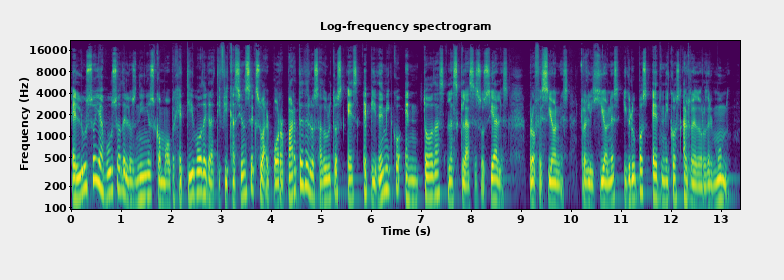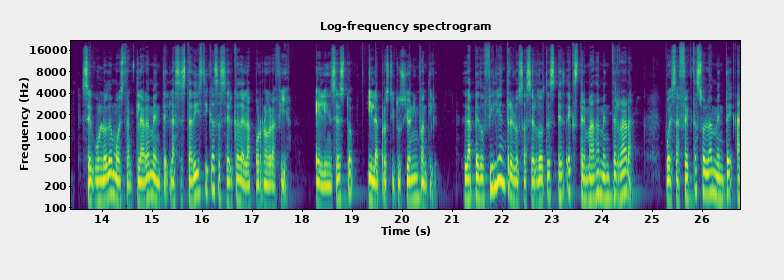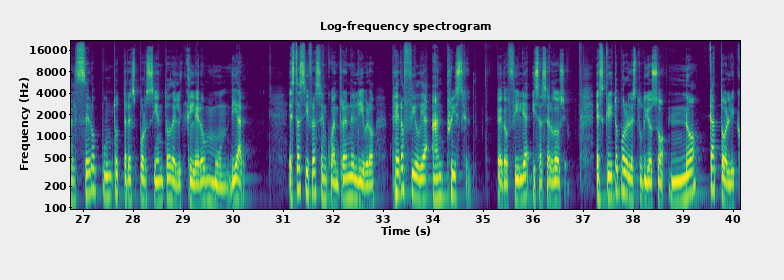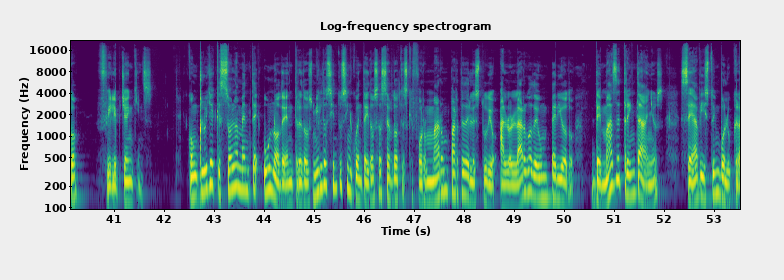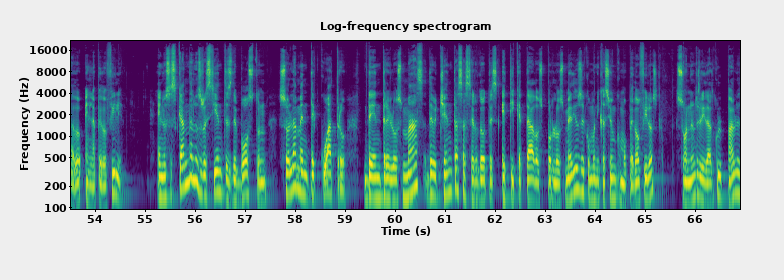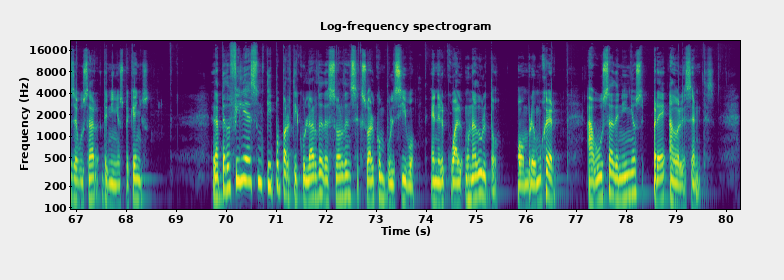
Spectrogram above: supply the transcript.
El uso y abuso de los niños como objetivo de gratificación sexual por parte de los adultos es epidémico en todas las clases sociales, profesiones, religiones y grupos étnicos alrededor del mundo, según lo demuestran claramente las estadísticas acerca de la pornografía, el incesto y la prostitución infantil. La pedofilia entre los sacerdotes es extremadamente rara, pues afecta solamente al 0.3% del clero mundial. Esta cifra se encuentra en el libro Pedophilia and Priesthood, Pedofilia y Sacerdocio, escrito por el estudioso no católico Philip Jenkins concluye que solamente uno de entre 2.252 sacerdotes que formaron parte del estudio a lo largo de un periodo de más de 30 años se ha visto involucrado en la pedofilia. En los escándalos recientes de Boston, solamente cuatro de entre los más de 80 sacerdotes etiquetados por los medios de comunicación como pedófilos son en realidad culpables de abusar de niños pequeños. La pedofilia es un tipo particular de desorden sexual compulsivo en el cual un adulto, hombre o mujer, abusa de niños preadolescentes.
